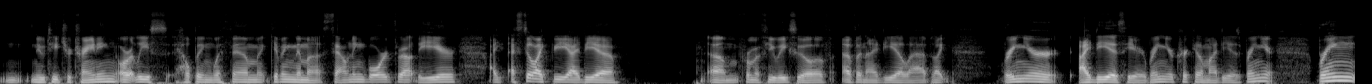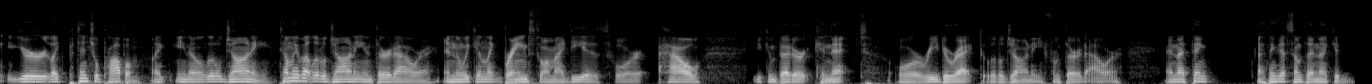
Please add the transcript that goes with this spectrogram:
new teacher training, or at least helping with them, giving them a sounding board throughout the year. I, I still like the idea um, from a few weeks ago of of an idea lab, like bring your ideas here, bring your curriculum ideas, bring your bring your like potential problem, like you know, little Johnny. Tell me about little Johnny in third hour, and then we can like brainstorm ideas for how you can better connect or redirect little Johnny from third hour. And I think I think that's something I could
